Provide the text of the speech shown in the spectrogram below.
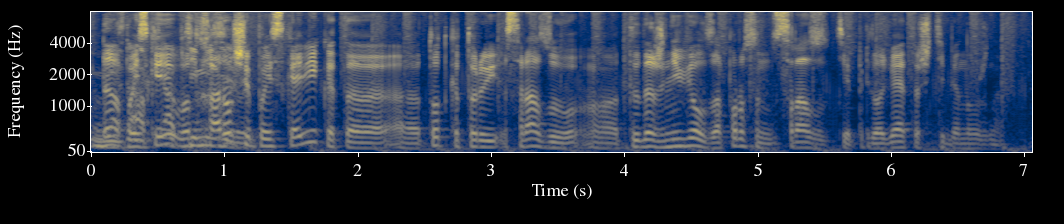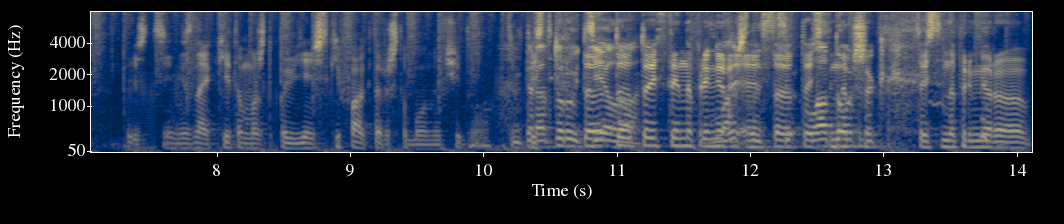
Да, поисковик, вот хороший поисковик это э, тот, который сразу, э, ты даже не ввел запрос, он сразу тебе предлагает то, что тебе нужно. То есть, не знаю, какие-то, может, поведенческие факторы, чтобы он учитывал. Температуру то есть, тела, То, то- то есть ты, например, это- то есть, ты, ладошек. нап- то есть ты, например, э,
